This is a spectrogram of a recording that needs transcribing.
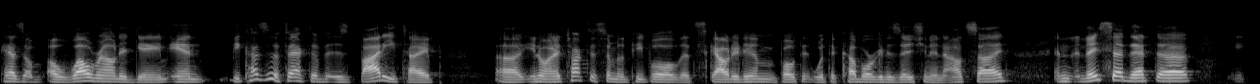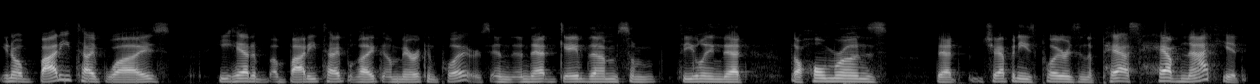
has a, a, well-rounded game, and because of the fact of his body type. Uh, you know, and I talked to some of the people that scouted him, both with the Cub organization and outside and they said that uh, you know body type wise he had a, a, body type like American players, and and that gave them some feeling that the home runs that Japanese players in the past have not hit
